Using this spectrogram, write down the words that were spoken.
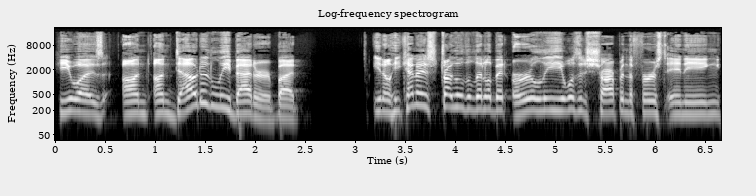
He was un- undoubtedly better, but you know, he kind of struggled a little bit early. He wasn't sharp in the first inning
